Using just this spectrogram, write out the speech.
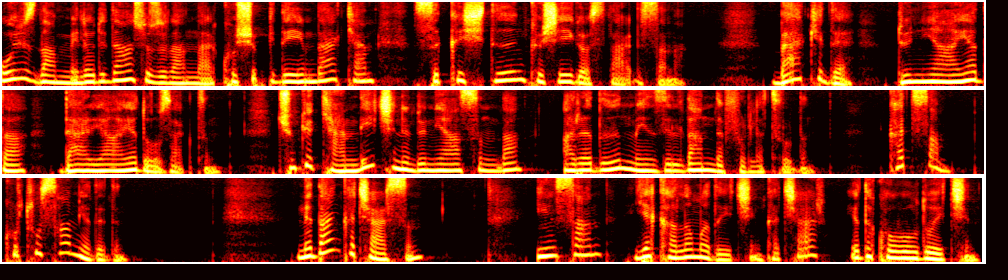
O yüzden melodiden süzülenler koşup gideyim derken sıkıştığın köşeyi gösterdi sana. Belki de dünyaya da deryaya da uzaktın. Çünkü kendi içini dünyasından aradığın menzilden de fırlatıldın. Kaçsam, kurtulsam ya dedin. Neden kaçarsın? İnsan ya kalamadığı için kaçar ya da kovulduğu için.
